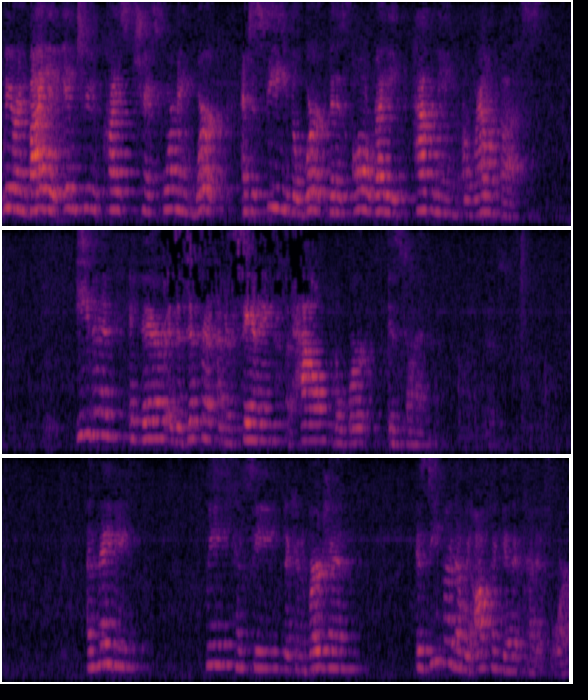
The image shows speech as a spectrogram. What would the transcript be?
We are invited into Christ's transforming work and to see the work that is already happening around us. Even if there is a different understanding of how the work is done. And maybe we can see the conversion is deeper than we often give it credit for.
